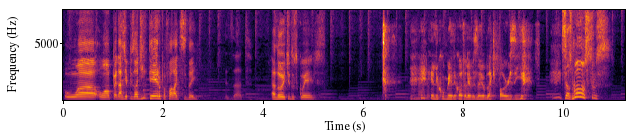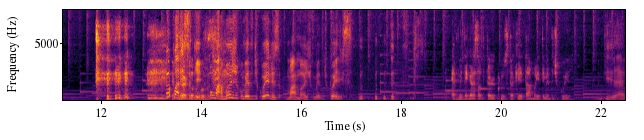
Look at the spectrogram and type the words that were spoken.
uma, uma pedaço de episódio inteiro pra falar disso daí. Exato. A noite dos coelhos. Ele com medo com a televisão e o Black Powerzinho. Seus monstros! Eu pareço o quê? Um marmanjo com medo de coelhos? Um marmanjo com medo de coelhos. É muito engraçado o Terry Crews daquele tamanho e ter medo de coelho. É.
